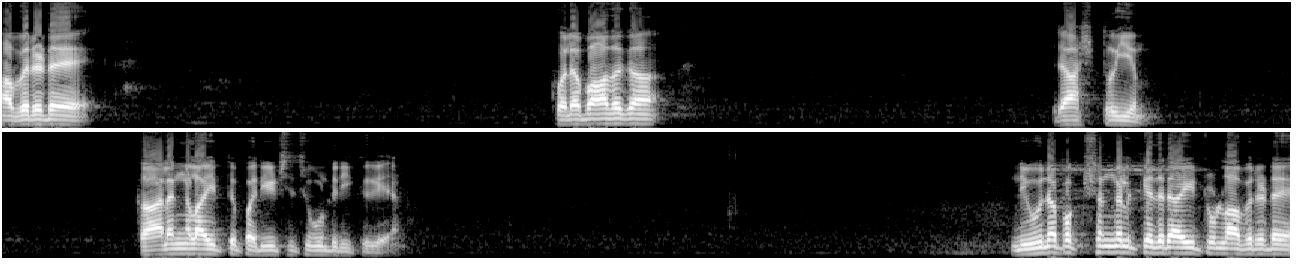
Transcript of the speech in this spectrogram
അവരുടെ കൊലപാതക രാഷ്ട്രീയം കാലങ്ങളായിട്ട് പരീക്ഷിച്ചുകൊണ്ടിരിക്കുകയാണ്. ന്യൂനപക്ഷങ്ങൾക്കെതിരായിട്ടുള്ള അവരുടെ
